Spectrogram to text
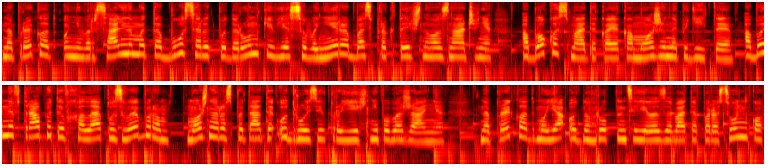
Наприклад, універсальними табу серед подарунків є сувеніри без практичного значення або косметика, яка може не підійти. Аби не втрапити в халепу з вибором, можна розпитати у друзів про їхні побажання. Наприклад, моя одногрупниця Єлизавета Парасунько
